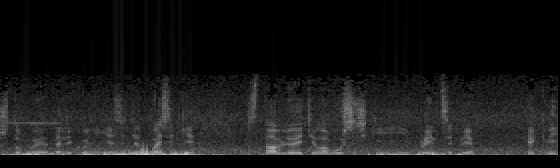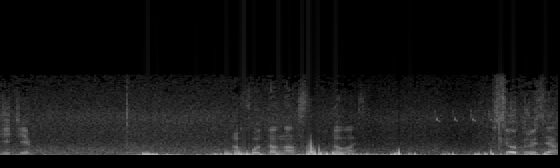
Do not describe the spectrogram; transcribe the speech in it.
чтобы далеко не ездить от пасеки, ставлю эти ловушечки и, в принципе, как видите, охота нас удалась. Все, друзья,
